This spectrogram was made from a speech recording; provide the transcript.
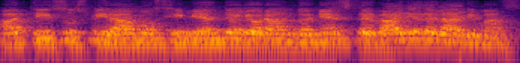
A ti suspiramos gimiendo y llorando en este valle de lágrimas.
